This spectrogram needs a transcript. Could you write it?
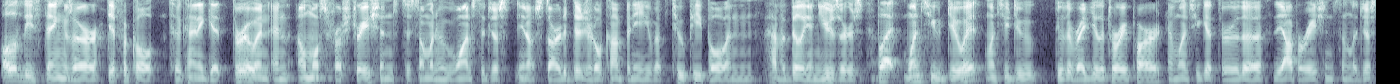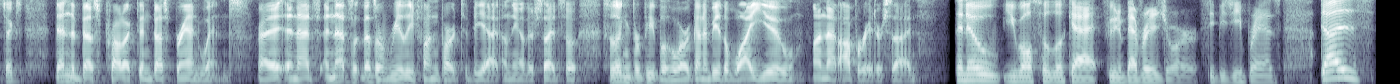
All of these things are difficult to kind of get through and, and almost frustrations to someone who wants to just you know start a digital company with two people and have a billion users. But once you do it once you do do the regulatory part and once you get through the the operations and logistics then the best product and best brand wins right? And that's and that's that's a really fun part to be at on the other side. So so looking for people who are going to be the why you on that operator side. I know you also look at food and beverage or CPG brands. Does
